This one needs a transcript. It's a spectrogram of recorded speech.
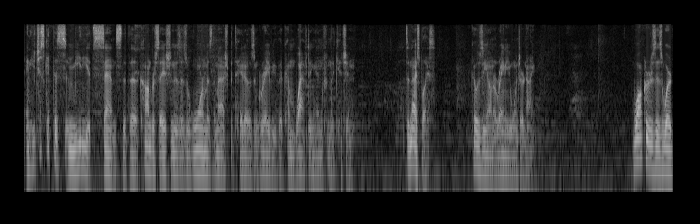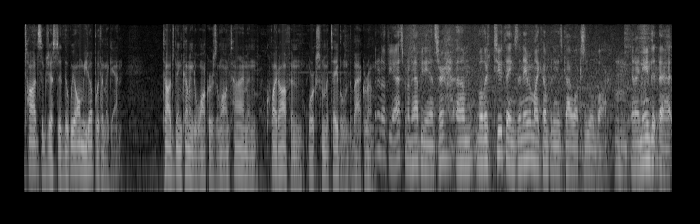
and you just get this immediate sense that the conversation is as warm as the mashed potatoes and gravy that come wafting in from the kitchen. It's a nice place, cozy on a rainy winter night. Walker's is where Todd suggested that we all meet up with him again. Todd's been coming to Walker's a long time and quite often works from a table in the back room. I don't know if you asked, but I'm happy to answer. Um, well, there's two things. The name of my company is Guy Walks Into a Bar, mm-hmm. and I named it that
